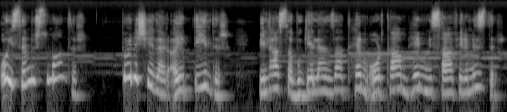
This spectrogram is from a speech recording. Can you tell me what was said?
O ise Müslümandır. Böyle şeyler ayıp değildir. Bilhassa bu gelen zat hem ortağım hem misafirimizdir.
